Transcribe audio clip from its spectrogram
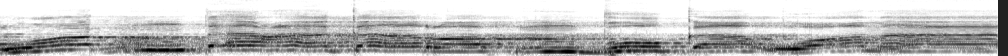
ودعك ربك وما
